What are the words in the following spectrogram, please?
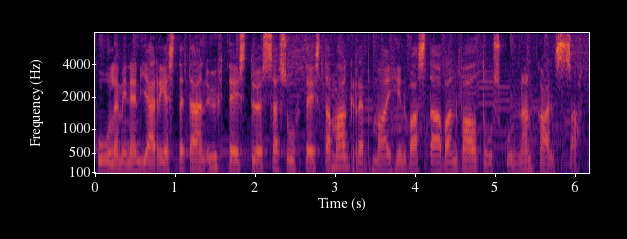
Kuuleminen järjestetään yhteistyössä suhteista Maghreb-maihin vastaavan valtuuskunnan kanssa –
